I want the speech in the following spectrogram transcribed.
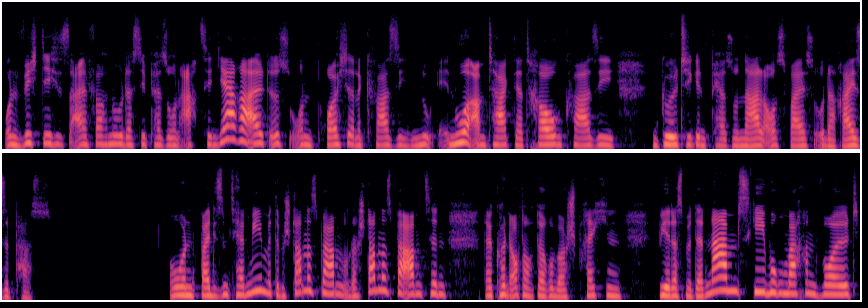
Und wichtig ist einfach nur, dass die Person 18 Jahre alt ist und bräuchte dann quasi nur, nur am Tag der Trauung quasi einen gültigen Personalausweis oder Reisepass. Und bei diesem Termin mit dem Standesbeamten oder Standesbeamtin, da könnt ihr auch noch darüber sprechen, wie ihr das mit der Namensgebung machen wollt.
